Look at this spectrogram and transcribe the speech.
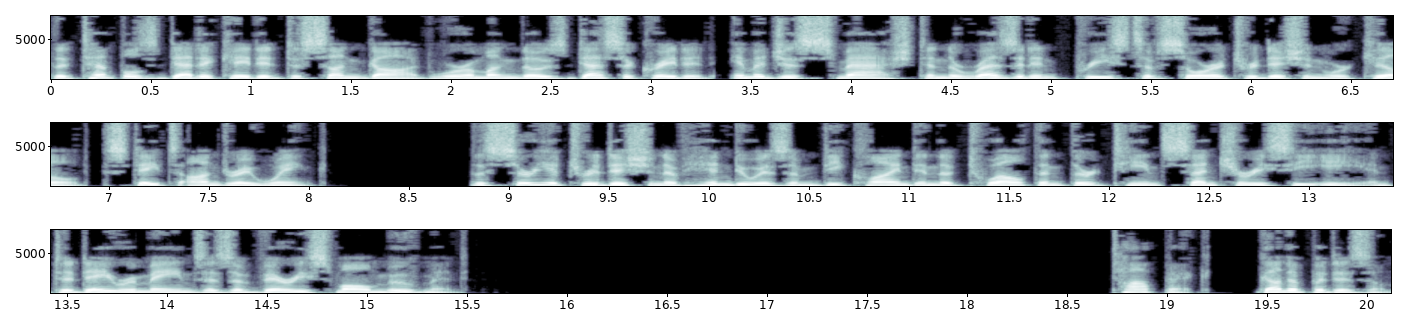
the temples dedicated to sun god were among those desecrated, images smashed and the resident priests of Saura tradition were killed, states André Wink. The Surya tradition of Hinduism declined in the 12th and 13th century CE and today remains as a very small movement. Ganapatism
